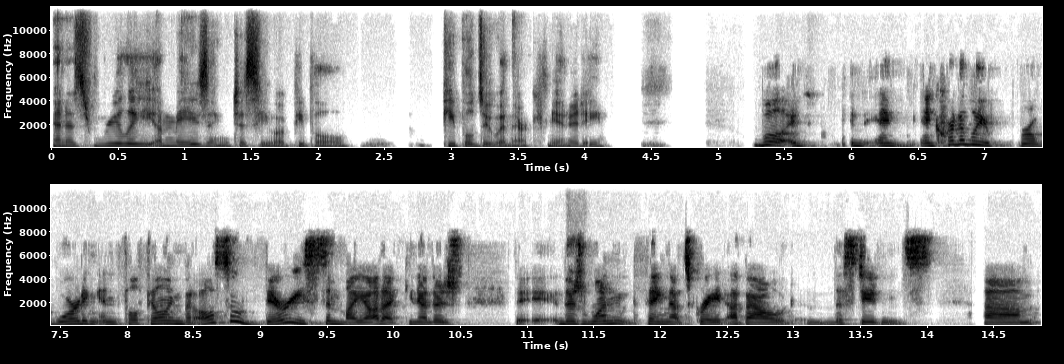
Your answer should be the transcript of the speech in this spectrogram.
And it's really amazing to see what people people do in their community. Well, it, it, incredibly rewarding and fulfilling, but also very symbiotic. You know, there's there's one thing that's great about the students um,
